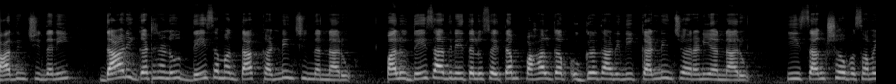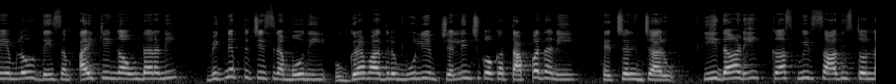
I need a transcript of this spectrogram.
బాధించిందని దాడి ఘటనను దేశమంతా ఖండించిందన్నారు. పలు దేశాధినేతలు సైతం పహల్గామ్ ఉగ్రదాడిని ఖండించారని అన్నారు. ఈ సంక్షోభ సమయంలో దేశం ఐక్యంగా ఉండాలని విజ్ఞప్తి చేసిన మోదీ ఉగ్రవాదుల మూల్యం చెల్లించుకోక తప్పదని హెచ్చరించారు. ఈ దాడి కాశ్మీర్ సాధిస్తోన్న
